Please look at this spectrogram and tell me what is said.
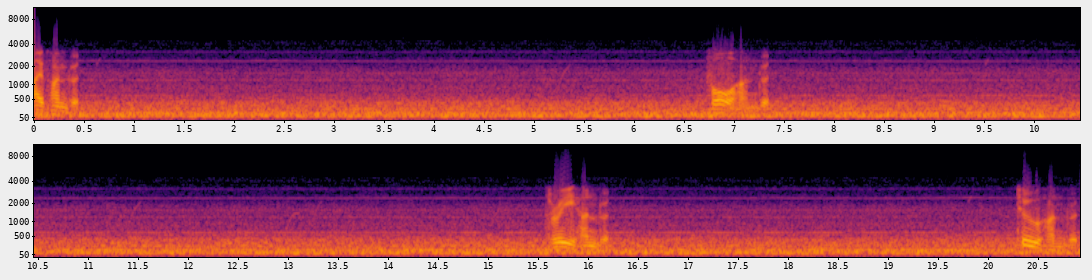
thousand. Five hundred. Four hundred. Three hundred. Two hundred.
